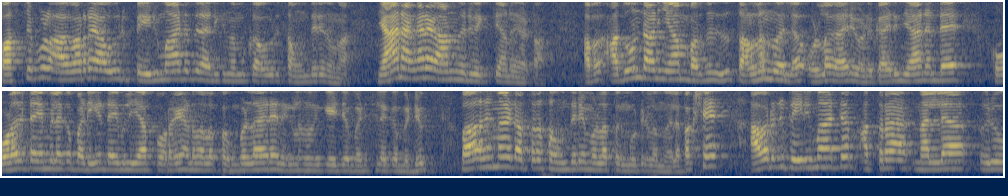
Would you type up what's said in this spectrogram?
ഫസ്റ്റ് ഓഫ് ഓൾ അവരുടെ ആ ഒരു പെരുമാറ്റത്തിലായിരിക്കും നമുക്ക് ആ ഒരു സൗന്ദര്യം തോന്നുക. ഞാൻ അങ്ങനെ കാണുന്ന ഒരു വ്യക്തിയാണ് കേട്ടോ. അപ്പോൾ അതുകൊണ്ടാണ് ഞാൻ പറഞ്ഞത് ഇത് തള്ളുന്നതല്ല ഉള്ള കാര്യമാണ്. കാര്യം ഞാൻ എന്റെ കോളേജ് ടൈമിലൊക്കെ പഠിക്കുന്ന ടൈമിൽ ഞാൻ പുറകെയാണെന്നുള്ള പെൺപിള്ളേരെ നിങ്ങൾ നോക്കി കഴിഞ്ഞാൽ മനസ്സിലാക്കാൻ പറ്റും. ബാഹ്യമായിട്ട് അത്ര സൗന്ദര്യമുള്ള പെൺകുട്ടികളൊന്നുമില്ല. പക്ഷേ അവരുടെ പെരുമാറ്റം അത്ര നല്ല ഒരു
